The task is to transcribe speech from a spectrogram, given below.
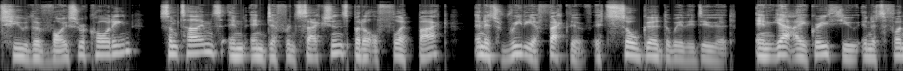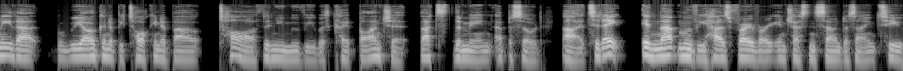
to the voice recording sometimes in, in different sections, but it'll flip back and it's really effective. It's so good the way they do it. And yeah, I agree with you. And it's funny that we are going to be talking about The new movie with Cate Blanchett. That's the main episode uh, today. In that movie has very, very interesting sound design too.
